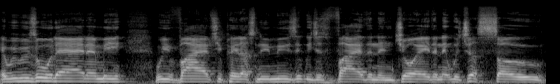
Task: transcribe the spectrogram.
And we was all there, and then we we vibed. She played us new music. We just vibed and enjoyed, and it was just so.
